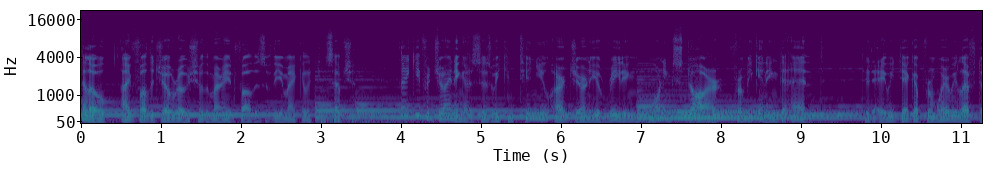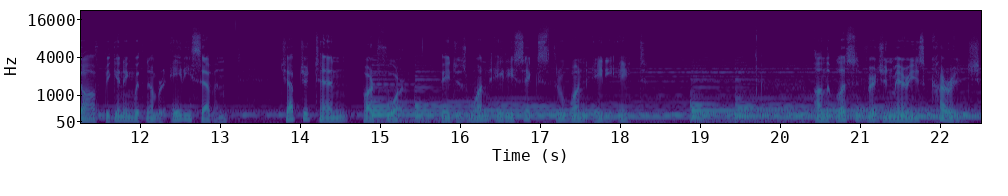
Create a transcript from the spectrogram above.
Hello, I'm Father Joe Roesch of the Marian Fathers of the Immaculate Conception. Thank you for joining us as we continue our journey of reading Morning Star from beginning to end. Today we take up from where we left off, beginning with number 87, chapter 10, part 4, pages 186 through 188. On the Blessed Virgin Mary's courage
